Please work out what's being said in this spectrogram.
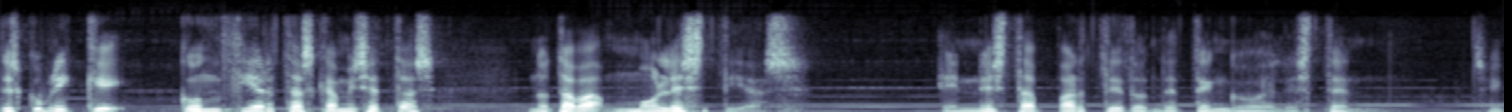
Descubrí que con ciertas camisetas notaba molestias en esta parte donde tengo el. ¿sí?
